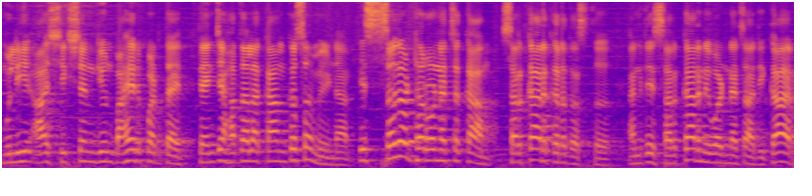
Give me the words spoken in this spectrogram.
मुली आज शिक्षण घेऊन बाहेर पडतायत त्यांच्या हाताला काम कसं मिळणार? हे सगळं ठरवण्याचं काम सरकार करत असतं आणि ते सरकार निवडण्याचा अधिकार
